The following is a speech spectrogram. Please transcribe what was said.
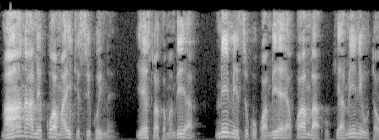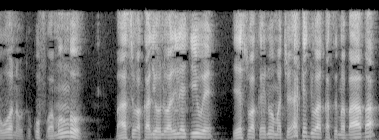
Maana amekuwa maiti siku nne. Yesu akamwambia mimi sikukwambia ya kwamba ukiamini utauona utukufu wa mungu. Basi wakaliondoa lile jiwe. Yesu akainua macho yake juu akasema baba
